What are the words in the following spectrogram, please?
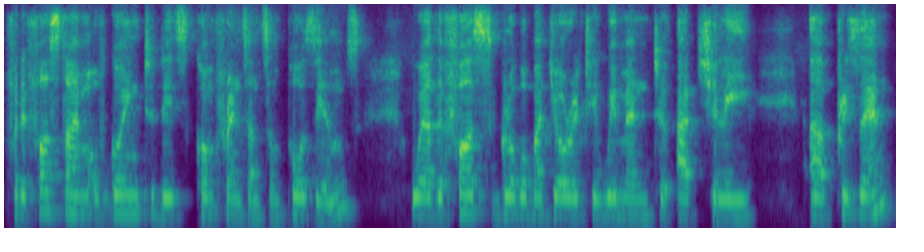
for the first time of going to this conference and symposiums, were the first global majority women to actually uh, present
